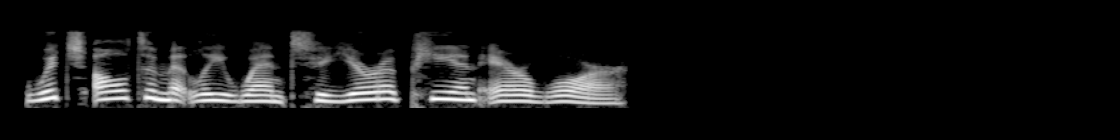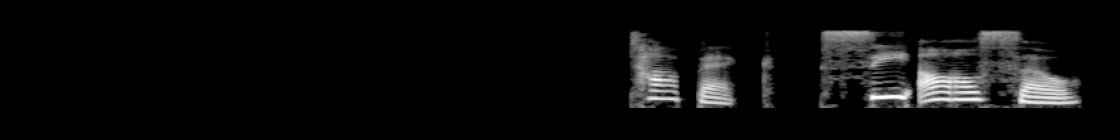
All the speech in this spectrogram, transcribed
which ultimately went to European Air War. Topic. See also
